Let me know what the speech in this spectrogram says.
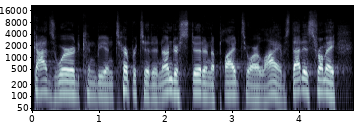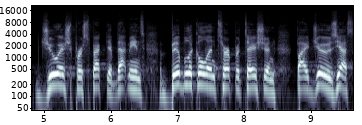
God's word can be interpreted and understood and applied to our lives. That is from a Jewish perspective. That means biblical interpretation by Jews. Yes,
